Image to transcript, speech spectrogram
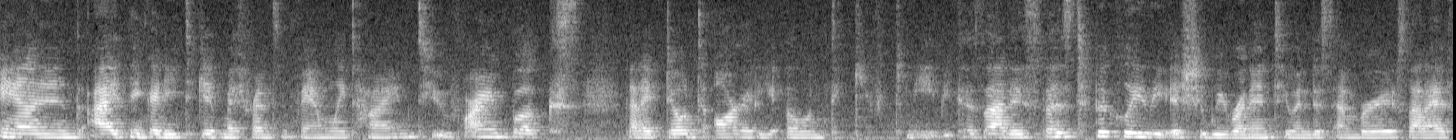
and I think I need to give my friends and family time to find books that I don't already own to gift me because that is that is typically the issue we run into in December is that I've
